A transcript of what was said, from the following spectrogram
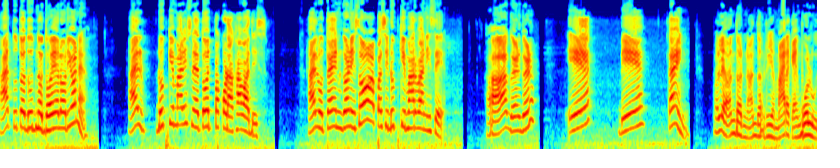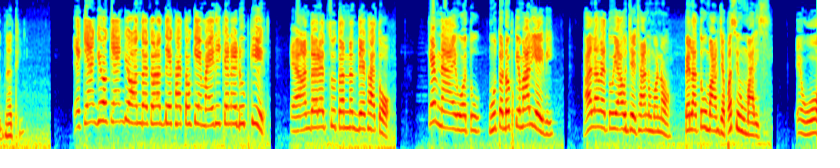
હા, તું તો દૂધનો ધોયેલો રહ્યો ને. હાલ, ડૂબકી મારીશ ને તો જ પકોડા ખાવા દઈશ. હાલ, હું ત્રણ ગણીશ, હો, પછી ડૂબકી મારવાની છે. હા, ગણ ગણ. એક, બે, ત્રણ. ભલે અંદર ને અંદર રે મારે કઈ બોલવું જ નથી એ ક્યાં ગયો ક્યાં ગયો અંદર તો નથી દેખાતો કે મારી કે નહીં ડૂબકી એ અંદર જ શું તને નથી દેખાતો કેમ ના આવ્યો તું હું તો ડૂબકી મારી આવી હાલ હવે તું આવજે છાનું મનો પેલા તું મારજે પછી હું મારીશ એ ઓ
